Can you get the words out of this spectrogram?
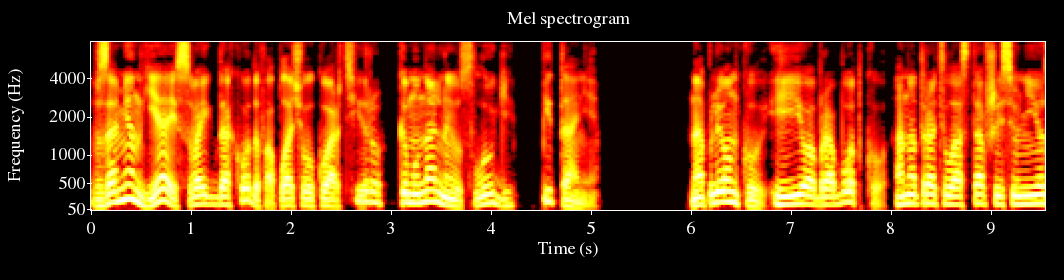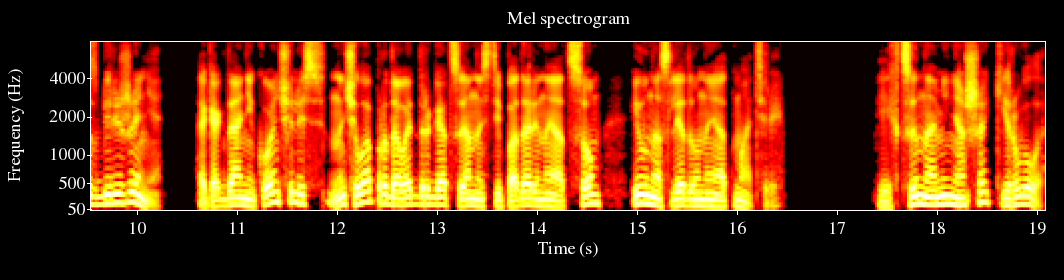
Взамен я из своих доходов оплачивал квартиру, коммунальные услуги, питание. На пленку и ее обработку она тратила оставшиеся у нее сбережения, а когда они кончились, начала продавать драгоценности, подаренные отцом и унаследованные от матери. Их цена меня шокировала,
